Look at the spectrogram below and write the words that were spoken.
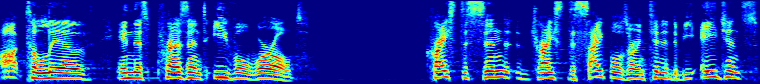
ought to live in this present evil world. Christ's, disciples are intended to be agents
